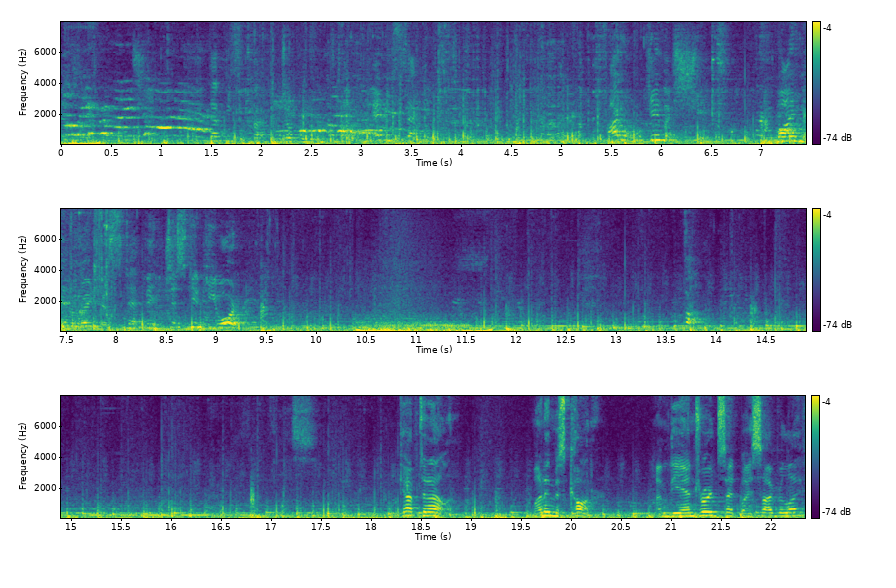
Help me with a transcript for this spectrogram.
away from my daughter! That piece of crap can jump over any second. I don't give a shit. My men are ready to step in. Just give the order. Captain Allen, my name is Connor. I'm the android sent by CyberLife.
